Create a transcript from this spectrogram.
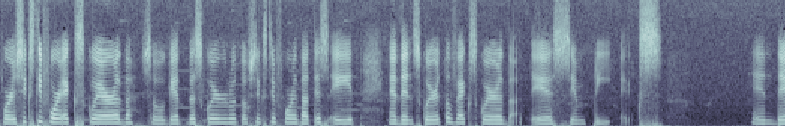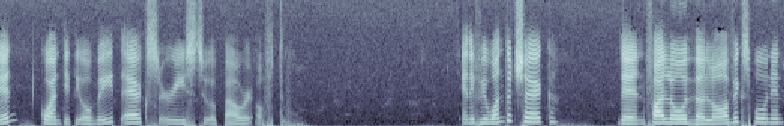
for 64x squared, so get the square root of 64, that is 8. And then square root of x squared, that is simply x. And then quantity of 8x raised to a power of 2. And if you want to check, then follow the law of exponent.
